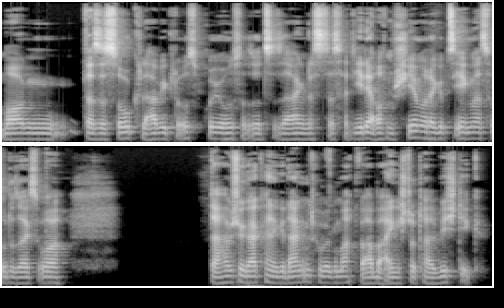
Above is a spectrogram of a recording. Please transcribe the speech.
morgen, das ist so klar wie Kloßbrühe, um sozusagen, das, das hat jeder auf dem Schirm oder gibt es irgendwas, wo du sagst, oh, da habe ich mir gar keine Gedanken drüber gemacht, war aber eigentlich total wichtig.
